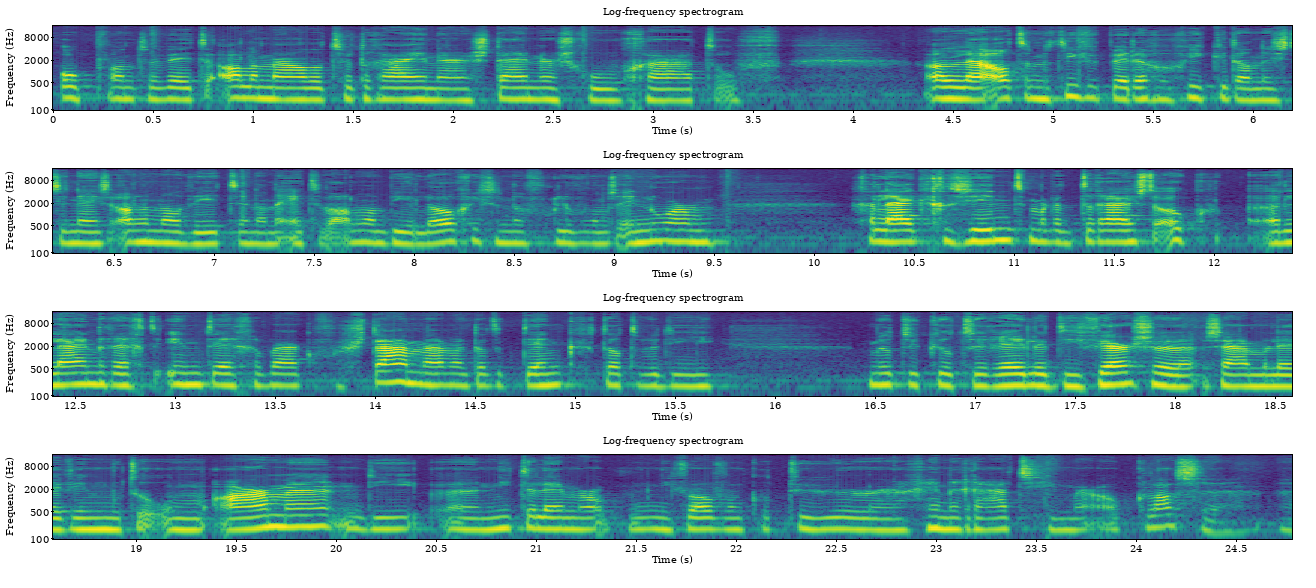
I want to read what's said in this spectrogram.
op. Want we weten allemaal dat zodra je naar een Steinerschool gaat of allerlei alternatieve pedagogieken, dan is het ineens allemaal wit en dan eten we allemaal biologisch en dan voelen we ons enorm gelijkgezind. Maar dat druist ook lijnrecht in tegen waar ik voor sta. Namelijk dat ik denk dat we die multiculturele, diverse samenleving moeten omarmen. Die uh, niet alleen maar op niveau van cultuur, generatie, maar ook klasse. Uh,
